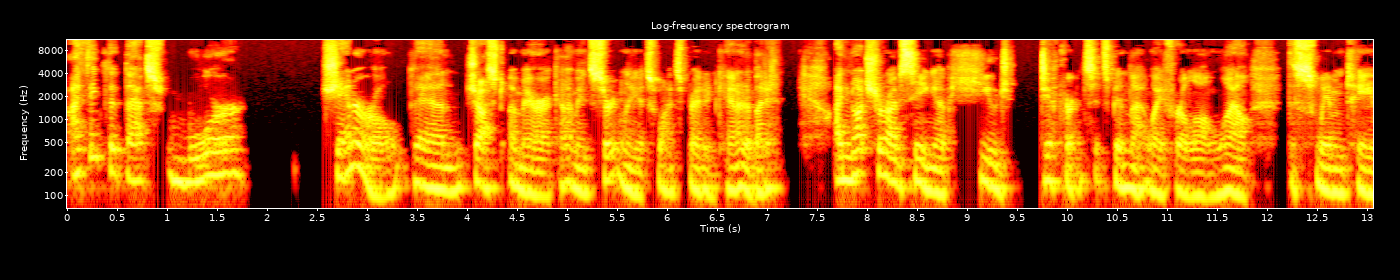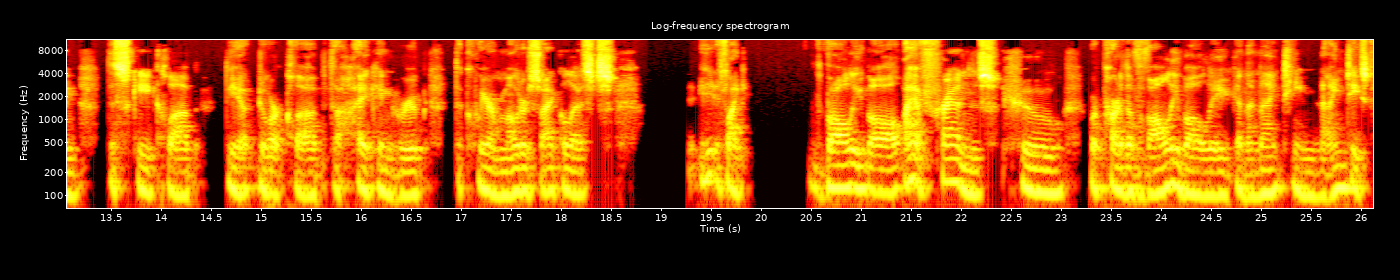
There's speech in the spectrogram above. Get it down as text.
I think that that's more general than just America. I mean, certainly it's widespread in Canada, but it, I'm not sure I'm seeing a huge difference. It's been that way for a long while. The swim team, the ski club, the outdoor club, the hiking group, the queer motorcyclists. It's like volleyball. I have friends who were part of the volleyball league in the 1990s.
